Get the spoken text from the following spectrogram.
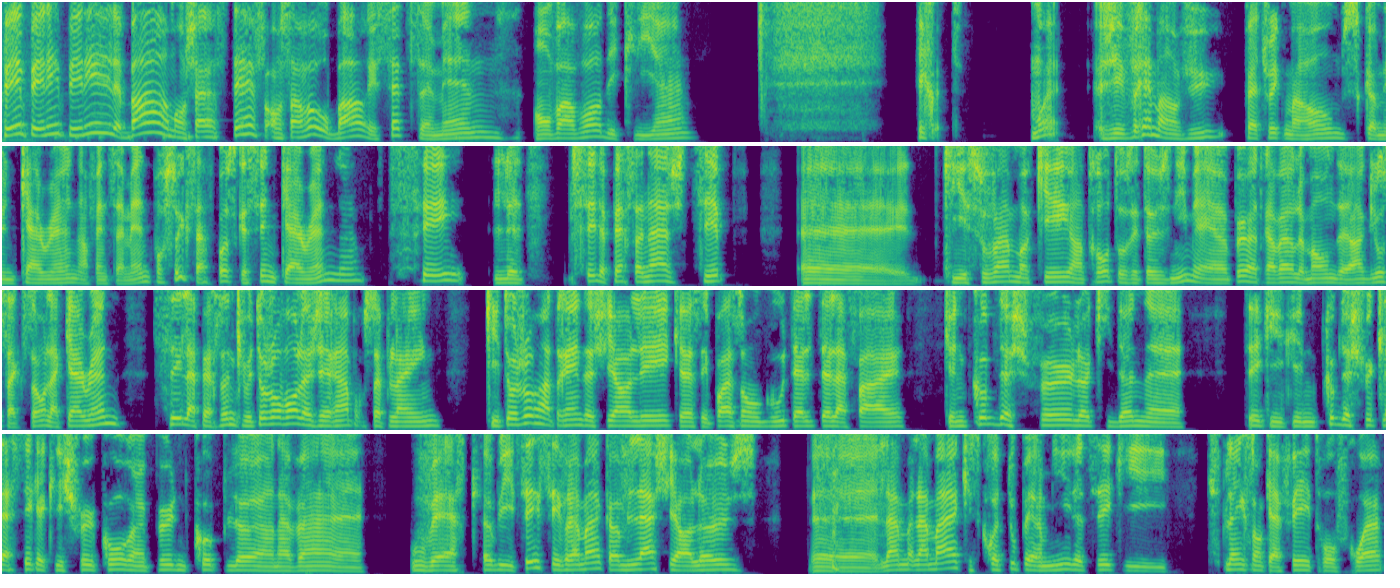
Pini, pini, le bar, mon cher Steph. On s'en va au bar et cette semaine, on va avoir des clients. Écoute, moi, j'ai vraiment vu Patrick Mahomes comme une Karen en fin de semaine. Pour ceux qui savent pas ce que c'est une Karen, c'est le c'est le personnage type euh, qui est souvent moqué, entre autres aux États-Unis, mais un peu à travers le monde anglo-saxon. La Karen, c'est la personne qui veut toujours voir le gérant pour se plaindre, qui est toujours en train de chialer que c'est pas à son goût telle telle affaire, qu'une coupe de cheveux là qui donne euh, tu sais qui, une coupe de cheveux classique avec les cheveux courts un peu une coupe là en avant euh, ouverte tu sais c'est vraiment comme la chialeuse euh, la, la mère qui se croit tout permis là tu sais qui qui se plaint que son café est trop froid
